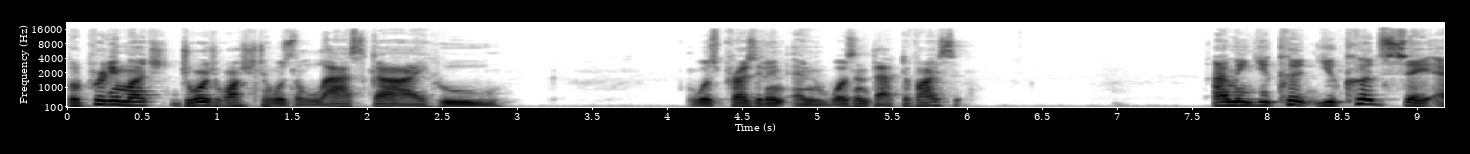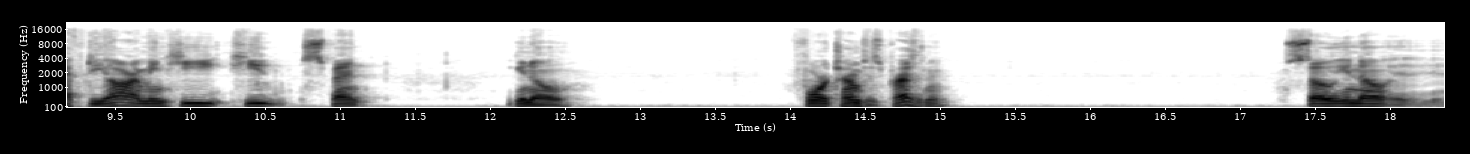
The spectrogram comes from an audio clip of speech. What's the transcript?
But pretty much George Washington was the last guy who was president and wasn't that divisive. I mean, you could you could say FDR. I mean, he he spent you know four terms as president. So you know, eh,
